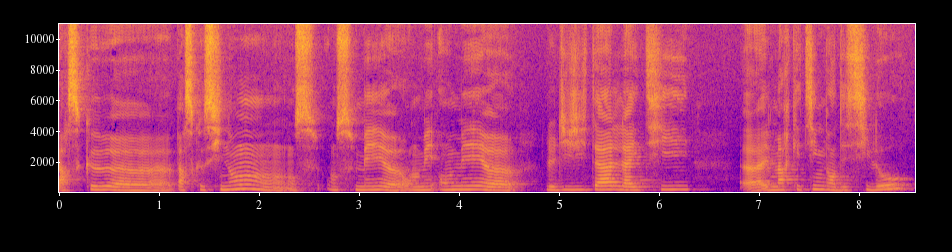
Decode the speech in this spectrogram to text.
parce que, euh, parce que sinon, on, se, met, euh, on met, on met euh, le digital, l'IT et le marketing dans des silos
